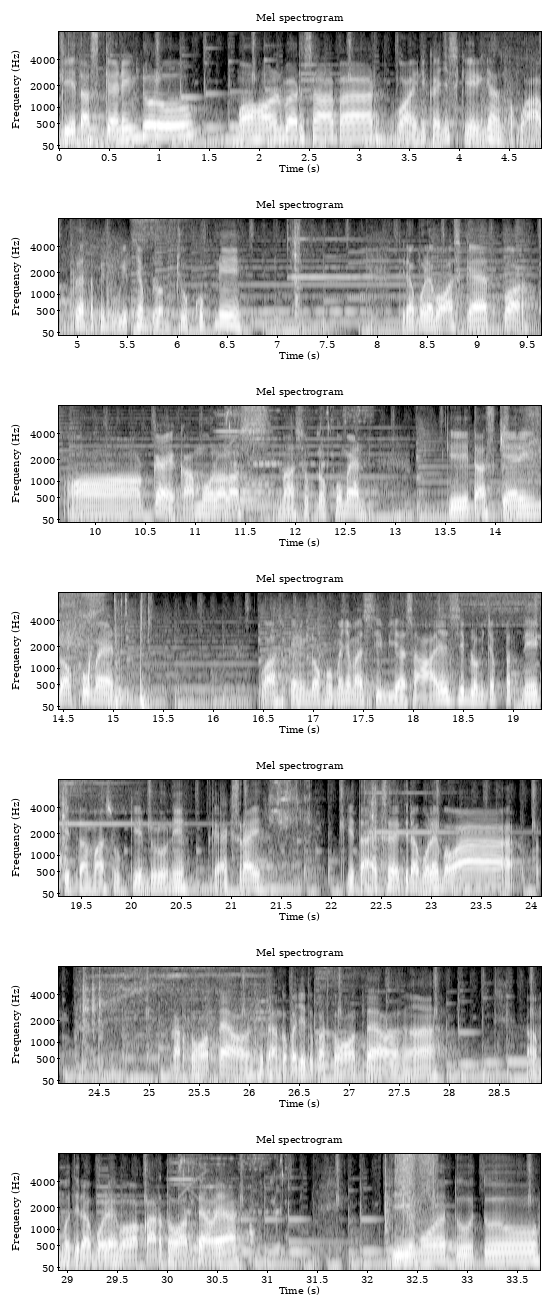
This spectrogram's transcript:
Kita scanning dulu. Mohon bersabar. Wah, ini kayaknya scanningnya harus aku upgrade tapi duitnya belum cukup nih. Tidak boleh bawa skateboard. Oke, kamu lolos masuk dokumen. Kita scanning dokumen. Wah, scanning dokumennya masih biasa aja sih, belum cepet nih. Kita masukin dulu nih ke X-ray. Kita X-ray tidak boleh bawa kartu hotel. Kita anggap aja itu kartu hotel. Nah, kamu tidak boleh bawa kartu hotel ya. Timu tutup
